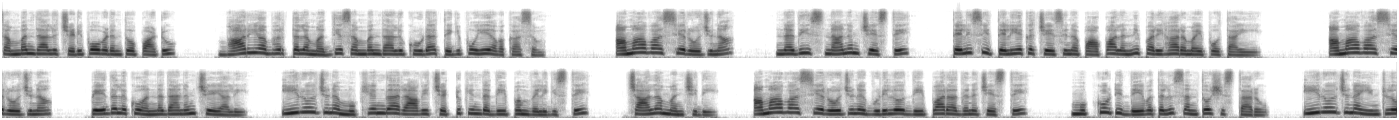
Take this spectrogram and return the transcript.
సంబంధాలు చెడిపోవడంతో పాటు భార్యాభర్తల మధ్య సంబంధాలు కూడా తెగిపోయే అవకాశం. అమావాస్య రోజున నదీ స్నానం చేస్తే తెలిసి తెలియక చేసిన పాపాలన్నీ పరిహారమైపోతాయి. అమావాస్య రోజున పేదలకు అన్నదానం చేయాలి. ఈ రోజున ముఖ్యంగా రావి చెట్టు కింద దీపం వెలిగిస్తే చాలా మంచిది. అమావాస్య రోజున గుడిలో దీపారాధన చేస్తే ముక్కోటి దేవతలు సంతోషిస్తారు. ఈ రోజున ఇంట్లో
